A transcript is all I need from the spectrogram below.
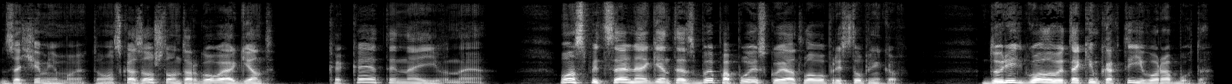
Зачем ему это? Он сказал, что он торговый агент. Какая ты наивная. Он специальный агент СБ по поиску и отлову преступников. Дурить головы таким, как ты, его работа.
